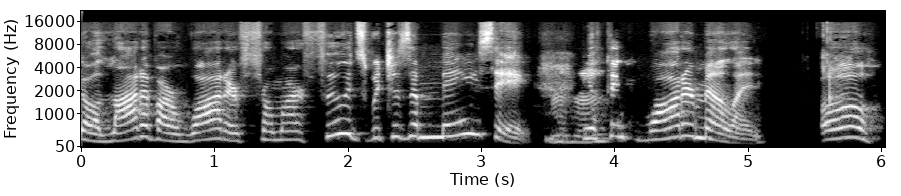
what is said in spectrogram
a lot of our water from our foods, which is amazing. Mm-hmm. You think watermelon. Oh, oh,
